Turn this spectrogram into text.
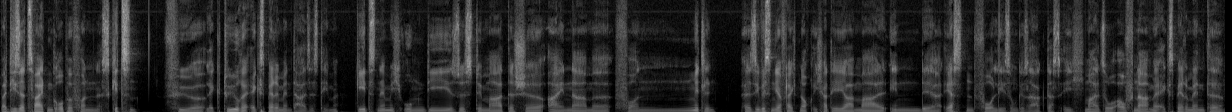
Bei dieser zweiten Gruppe von Skizzen für Lektüre-Experimentalsysteme geht es nämlich um die systematische Einnahme von Mitteln. Äh, Sie wissen ja vielleicht noch, ich hatte ja mal in der ersten Vorlesung gesagt, dass ich mal so Aufnahmeexperimente,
